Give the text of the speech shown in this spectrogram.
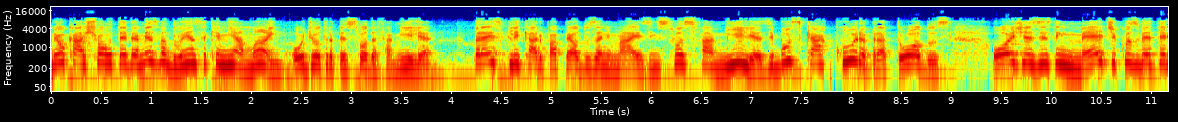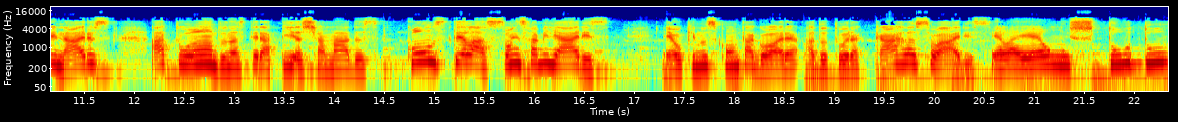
meu cachorro teve a mesma doença que minha mãe ou de outra pessoa da família? Para explicar o papel dos animais em suas famílias e buscar cura para todos, hoje existem médicos veterinários atuando nas terapias chamadas constelações familiares. É o que nos conta agora a doutora Carla Soares. Ela é um estudo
